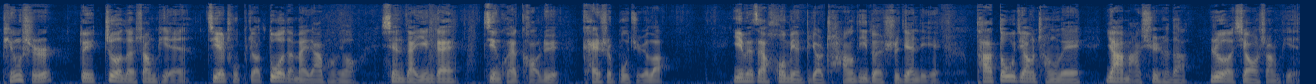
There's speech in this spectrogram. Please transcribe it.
平时对这类商品接触比较多的卖家朋友，现在应该尽快考虑开始布局了，因为在后面比较长的一段时间里，它都将成为亚马逊上的热销商品。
